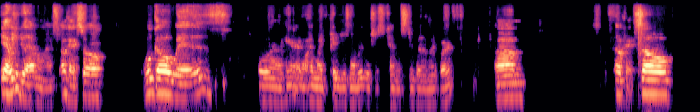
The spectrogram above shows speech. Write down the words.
Yeah, we can do that one last. Okay, so we'll go with or here. I don't have my pages numbered, which is kind of stupid on my part. Um. Okay, so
